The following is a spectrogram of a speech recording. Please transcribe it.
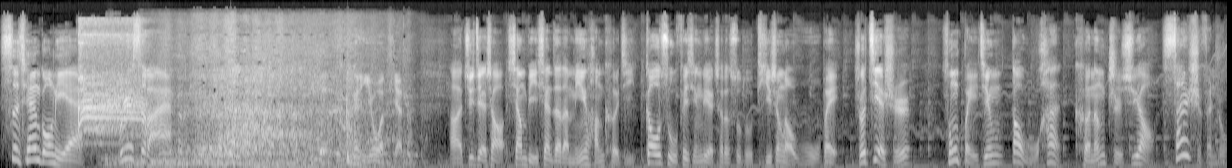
四千公里，不是四百。哎呦我天哪！啊，据介绍，相比现在的民航客机，高速飞行列车的速度提升了五倍。说届时从北京到武汉可能只需要三十分钟。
